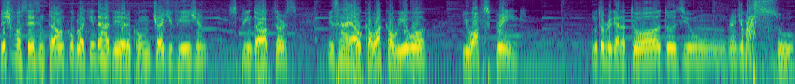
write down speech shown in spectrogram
Deixo vocês então com o bloquinho derradeiro com Joy Division, Spin Doctors, Israel Kawakawiwo e Offspring. Muito obrigado a todos e um grande abraço!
